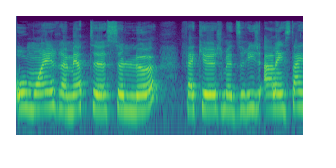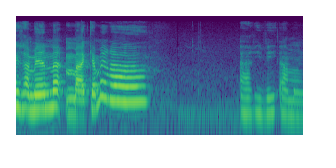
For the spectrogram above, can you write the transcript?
au moins remettre celui-là. Fait que je me dirige à l'instant j'amène ma caméra. Arrivé à mon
